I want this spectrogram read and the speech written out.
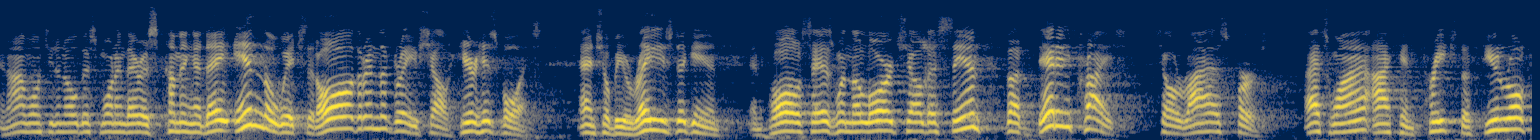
And I want you to know this morning there is coming a day in the which that all that are in the grave shall hear his voice and shall be raised again. And Paul says, when the Lord shall descend, the dead in Christ shall rise first. That's why I can preach the funeral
